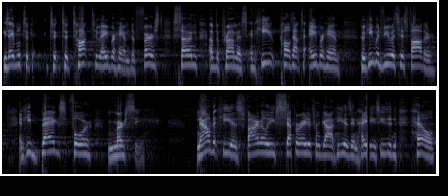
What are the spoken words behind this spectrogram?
He's able to, to, to talk to Abraham, the first son of the promise, and he calls out to Abraham, who he would view as his father, and he begs for mercy. Now that he is finally separated from God, he is in Hades, he's in hell,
